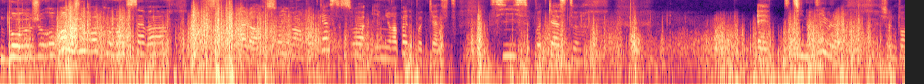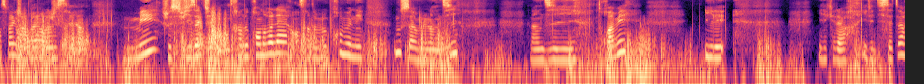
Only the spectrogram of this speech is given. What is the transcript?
Bonjour, bonjour, comment ça va? Alors, soit il y aura un podcast, soit il n'y aura pas de podcast. Si ce podcast est inaudible, je ne pense pas que j'aurais enregistré rien. Mais je suis actuellement en train de prendre l'air, en train de me promener. Nous sommes lundi, lundi 3 mai. Il est. Il est quelle heure? Il est 17h.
